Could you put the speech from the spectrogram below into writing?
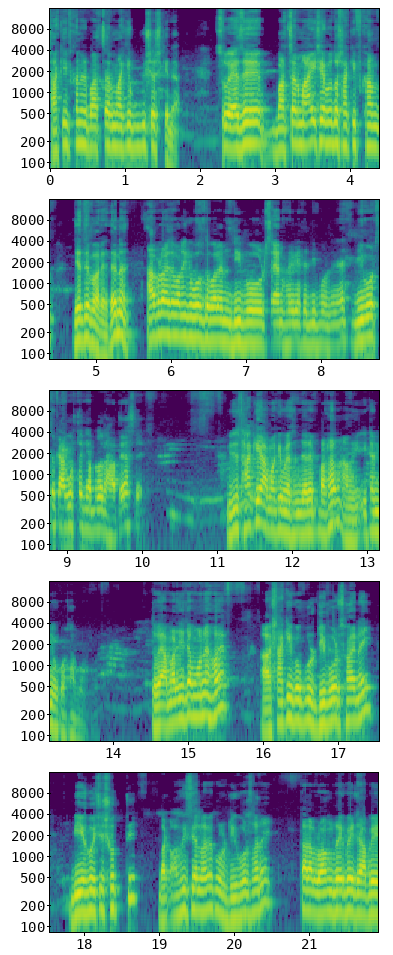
শাকিব খানের বাচ্চার মাকে অপু বিশ্বাস কিনা? সো অ্যাজ এ বাচ্চার মা হিসেবে তো শাকিব খান যেতে পারে, তাই না? আপনারা হয়তো অনেকে বলতে পারেন ডিভোর্স এন হয়ে গেছে ডিভোর্স ডিভোর্সের কাগজটা কি আপনাদের হাতে আছে? যদি থাকে, আমাকে মেসেঞ্জারে পাঠান, আমি এটা নিয়েও কথা বলব। তবে আমার যেটা মনে হয় সাকিব অপুর ডিভোর্স হয় নাই, বিয়ে হয়েছে সত্যি বাট অফিসিয়ালভাবে কোনো ডিভোর্স হয় নাই। তারা লং ড্রাইভে যাবে,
